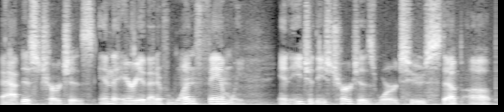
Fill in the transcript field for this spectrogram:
Baptist churches in the area that if one family in each of these churches were to step up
